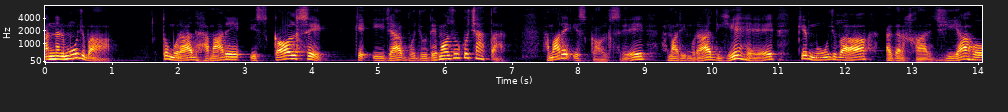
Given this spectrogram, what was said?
अनलमूजबा तो मुराद हमारे इस कौल से कि ईजाब वजूद मौजू को चाहता है हमारे इस कौल से हमारी मुराद ये है कि मूजबा अगर खारजिया हो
